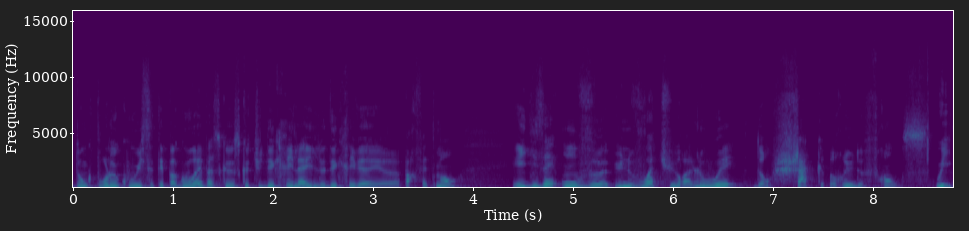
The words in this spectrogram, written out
donc pour le coup, il s'était pas gouré parce que ce que tu décris là, il le décrivait parfaitement. Et il disait on veut une voiture à louer dans chaque rue de France. Oui.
